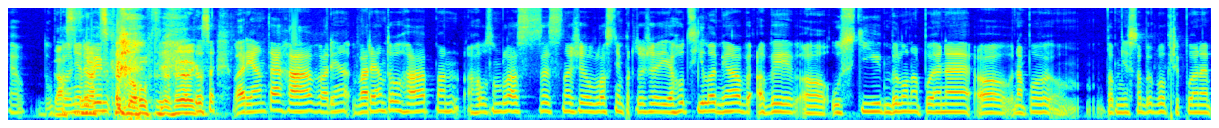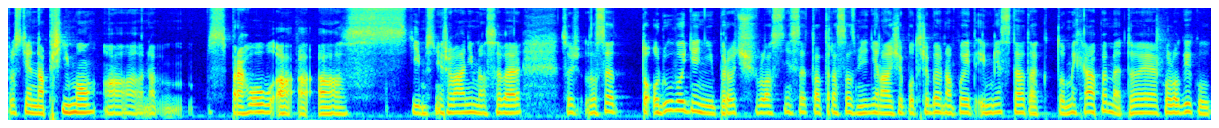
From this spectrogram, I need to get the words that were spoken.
já Dá se nevím. to se, varianta H, variant, variantou H, pan Hausenblas se snažil vlastně, protože jeho cílem je, aby, aby uh, Ústí bylo napojené, uh, napo, to město by bylo připojené prostě napřímo uh, na, s Prahou a, a, a s tím směřováním na sever, což zase to odůvodnění, proč vlastně se ta trasa změnila, že potřebujeme napojit i města, tak to my chápeme, to je jako logiku,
